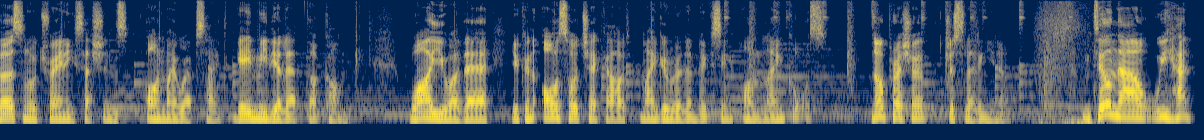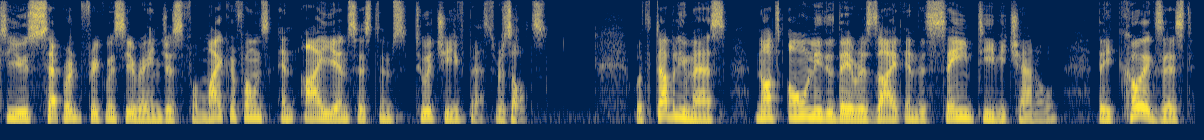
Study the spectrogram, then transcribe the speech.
personal training sessions on my website, gainmedialab.com. While you are there, you can also check out my Guerrilla Mixing online course. No pressure, just letting you know. Until now, we had to use separate frequency ranges for microphones and IEM systems to achieve best results. With WMAS, not only do they reside in the same TV channel, they coexist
